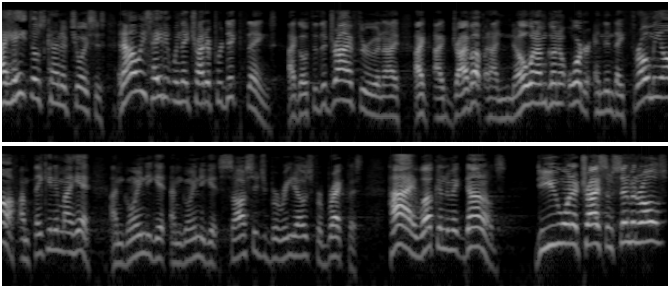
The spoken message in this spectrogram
I hate those kind of choices. And I always hate it when they try to predict things. I go through the drive through and I, I, I drive up and I know what I'm going to order and then they throw me off. I'm thinking in my head, I'm going to get, I'm going to get sausage burritos for breakfast. Hi, welcome to McDonald's. Do you want to try some cinnamon rolls?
